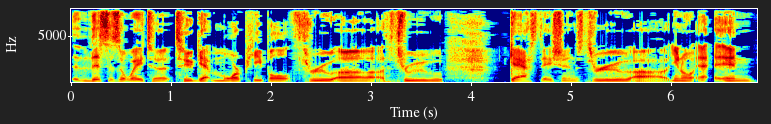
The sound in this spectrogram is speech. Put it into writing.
this is a way to to get more people through uh through gas stations, through uh you know in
